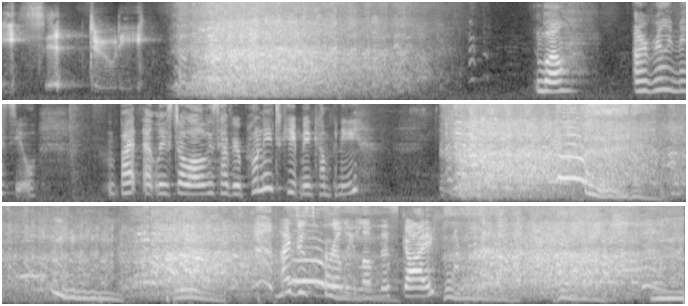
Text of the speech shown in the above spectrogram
He said duty. Well, I really miss you. But at least I'll always have your pony to keep me company. I just really love this guy.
